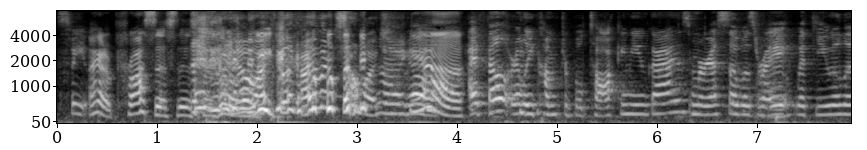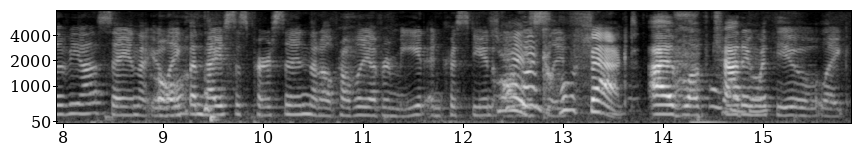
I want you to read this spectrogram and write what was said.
Sweet. I gotta process this for about No, a I week. feel like I learned so much. Oh. Yeah. I felt really comfortable talking to you guys. Marissa was uh-huh. right with you, Olivia, saying that you're like the nicest person that I'll probably ever meet. And Christine, Yes, obviously, fact. I've loved oh chatting with you like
